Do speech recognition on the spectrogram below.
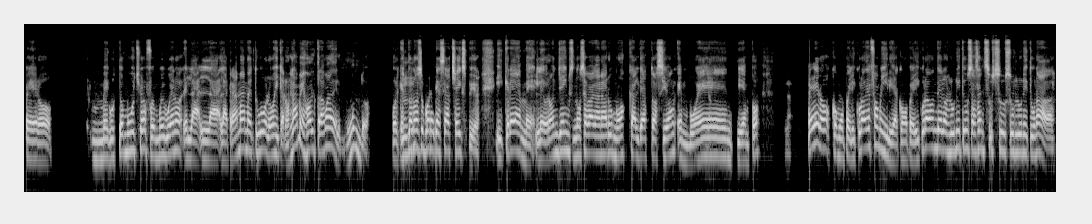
pero me gustó mucho, fue muy bueno. La, la, la, trama me tuvo lógica, no es la mejor trama del mundo, porque esto no supone que sea Shakespeare. Y créanme, LeBron James no se va a ganar un Oscar de actuación en buen tiempo. Pero como película de familia, como película donde los Looney Tunes hacen sus, sus, sus Looney Tunadas,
